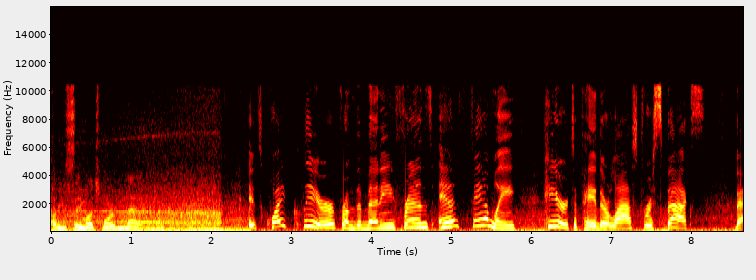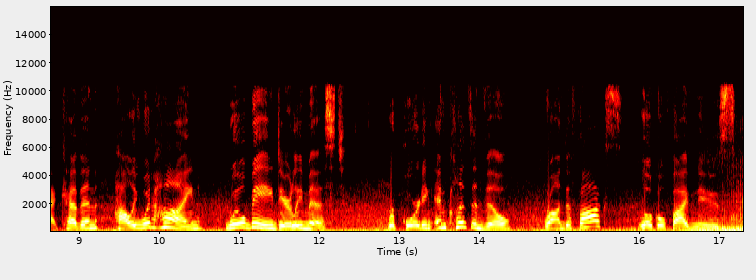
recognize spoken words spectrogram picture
How do you say much more than that? You know? It's quite clear from the many friends and family here to pay their last respects that Kevin Hollywood Hine will be dearly missed. Reporting in Clintonville, Rhonda Fox, Local 5 News.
